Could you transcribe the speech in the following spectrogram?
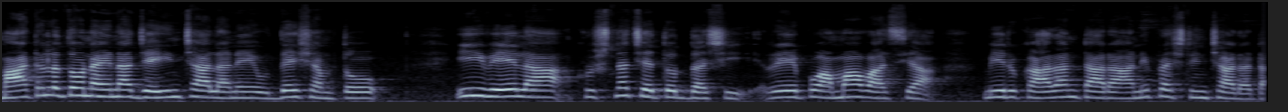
మాటలతోనైనా జయించాలనే ఉద్దేశంతో ఈవేళ కృష్ణ చతుర్దశి రేపు అమావాస్య. మీరు కాదంటారా అని ప్రశ్నించాడట.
